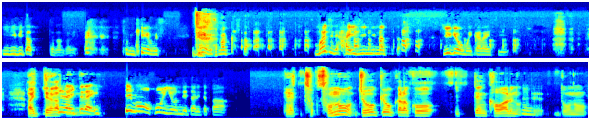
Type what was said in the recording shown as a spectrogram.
入り浸ってたんだね。そ のゲームし、ゲームしまくってた。マジで廃人になってた。授業も行かないし。あ行ってなかったんだ行ってない行ってない。行っても本読んでたりとか。えそその状況からこう一点変わるのっうてどの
